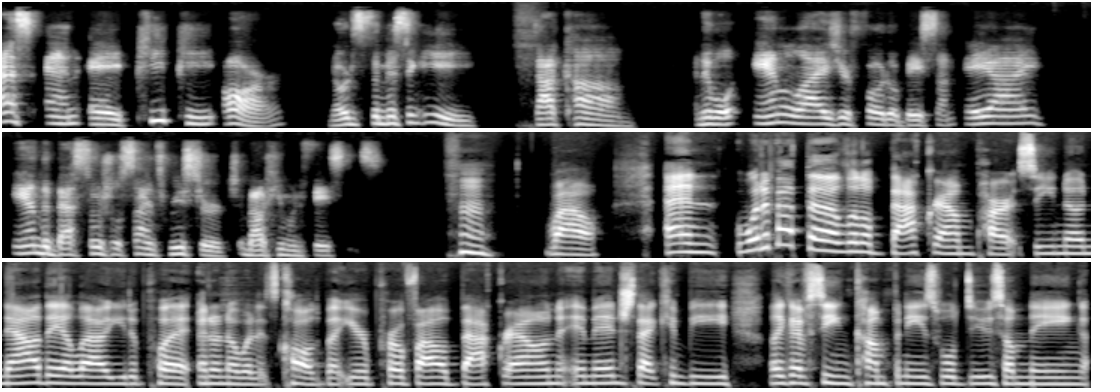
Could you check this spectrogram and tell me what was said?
S N A P P R, notice the missing E.com, and it will analyze your photo based on AI and the best social science research about human faces. Hmm. Wow. And what about the little background part? So, you know, now they allow you to put, I don't know what it's called, but your profile background image that can be like I've seen companies will do something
